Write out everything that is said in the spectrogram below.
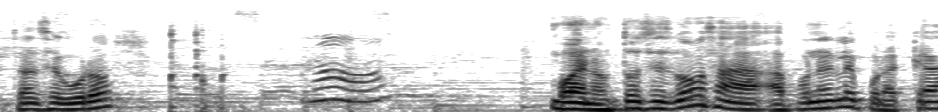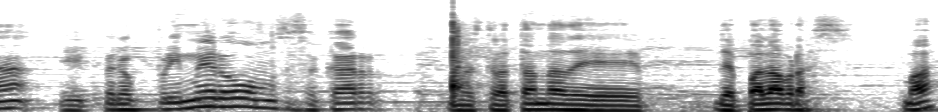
¿Están seguros? No. Bueno, entonces vamos a, a ponerle por acá. eh, pero primero vamos a sacar nuestra tanda de, de palabras. ¿Va?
